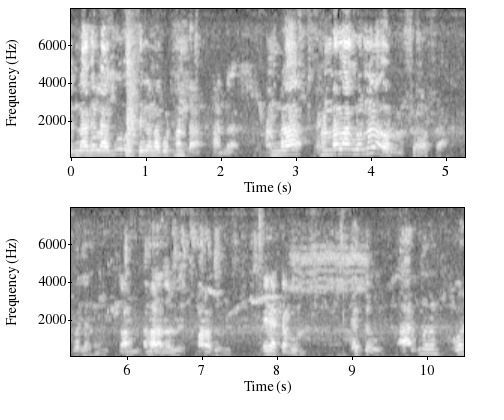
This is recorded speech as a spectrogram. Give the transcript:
এর নাকে লাগবো ওর থেকে লাগবো ঠান্ডা। ঠান্ডা। ঠান্ডা ঠান্ডা লাগল না ওর সমস্যা। মারা ধরবে। মারা ধরবে। এই একটা ভুল। একটা বল। আর কোনো ওর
